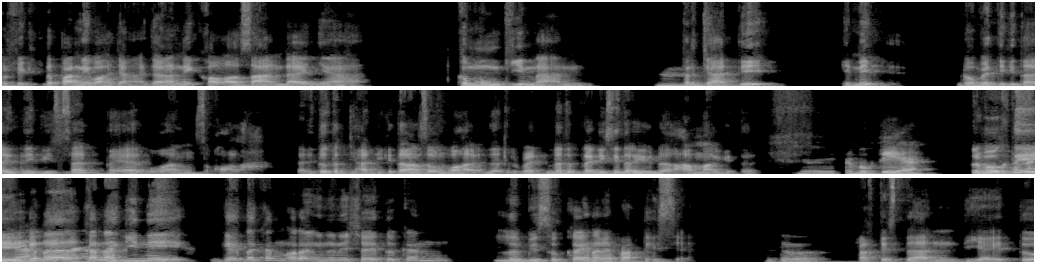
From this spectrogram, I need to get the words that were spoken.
berpikir ke depan nih, wah jangan-jangan nih kalau seandainya kemungkinan Hmm. terjadi ini dompet digital ini bisa bayar uang sekolah. Dan itu terjadi. Kita langsung wah udah, terpre- udah terprediksi dari udah lama gitu. Yoi. Terbukti ya. Terbukti Makanya karena karena realitasnya gini, ini. kita kan orang Indonesia itu kan lebih suka yang namanya praktis ya. Betul. Praktis dan dia itu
